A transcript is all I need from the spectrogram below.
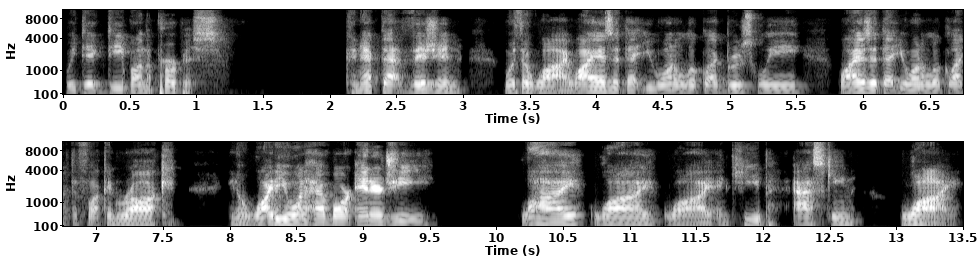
we dig deep on the purpose. Connect that vision with a why. Why is it that you want to look like Bruce Lee? Why is it that you want to look like the fucking rock? You know, why do you want to have more energy? Why, why, why? And keep asking why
